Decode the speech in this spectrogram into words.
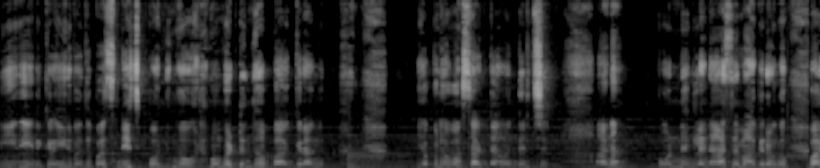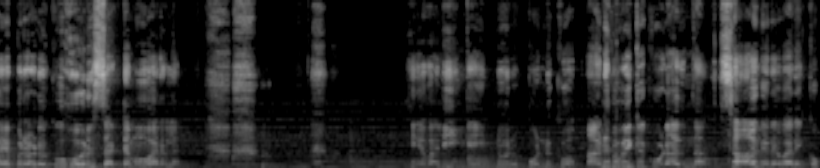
மீதி இருக்கிற இருபது பர்சன்டேஜ் பொண்ணுங்க உடம்ப மட்டும்தான் பார்க்குறாங்க எவ்வளவோ சட்டம் வந்துருச்சு. ஆனால் பொண்ணுங்களை நாசமாக்குறவங்க பயப்படுற அளவுக்கு ஒரு சட்டமும் வரலை. என் வழி இங்க இன்னொரு பொண்ணுக்கும் அனுபவிக்க கூடாதுன்னா சாகிற வரைக்கும்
